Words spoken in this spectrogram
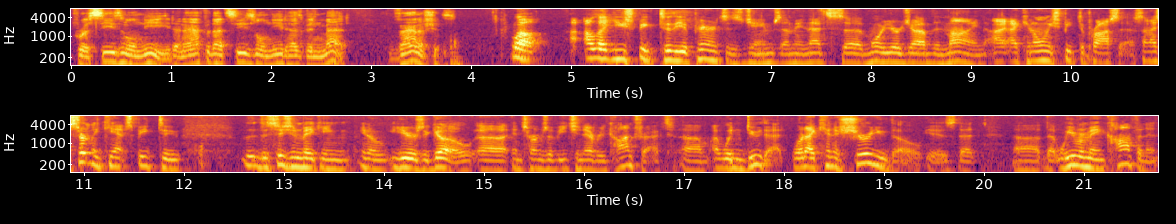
for a seasonal need, and after that seasonal need has been met, vanishes. Well, I'll let you speak to the appearances, James. I mean, that's uh, more your job than mine. I, I can only speak to process, and I certainly can't speak to the decision-making, you know, years ago uh, in terms of each and every contract. Um, I wouldn't do that. What I can assure you, though, is that uh, that we remain confident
